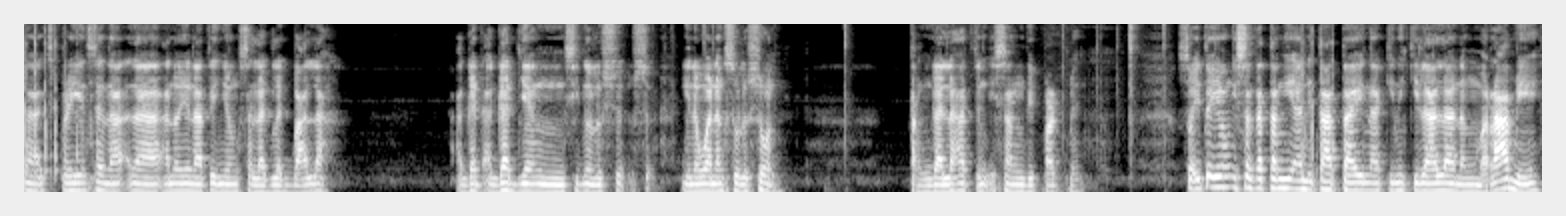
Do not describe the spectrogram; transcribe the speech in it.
Na-experience na, na, na ano yun natin yung sa laglag bala. Agad-agad niyang sinulusyon, su- ginawa ng solusyon. Tanggal lahat yung isang department. So ito yung isang katangian ni tatay na kinikilala ng marami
